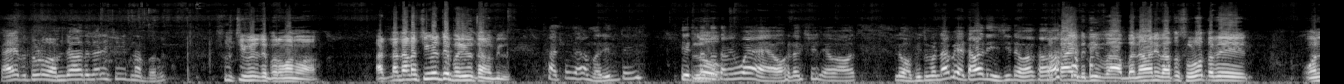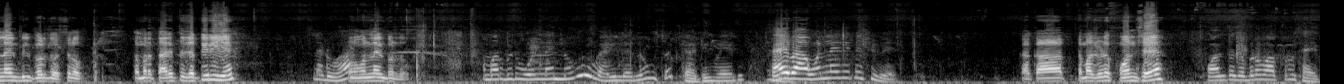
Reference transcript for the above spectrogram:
સાહેબ થોડું સમજાવત કરી શું રીતના ભરું? શું ચીવી રીતે ભરવાનું આ? આટલા દાડા ચીવી રીતે ભર્યું તાણ બિલ? આટલા દાડા ભરી જ નહીં એટલે તો તમે ઓય આયા હો લક્ષી લેવા આવત એટલે ઓફિસમાં ના બેઠા હોય દેશી દવા ખાવા. કાંઈ બધી બનાવવાની વાતો છોડો તમે ઓનલાઈન બિલ ભર દો. ચલો તમારે તારીખ તો જતી રહી છે એટલે ડોહા. પણ ઓનલાઈન ભર દો. અમારું બધું ઓનલાઈન નવું આવી લે નવું જ કાઢ્યું સાહેબ આ ઓનલાઈન એટલે શું છે? કાકા તમારા જોડે ફોન છે? ફોન તો જબરો વાપરું સાહેબ.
